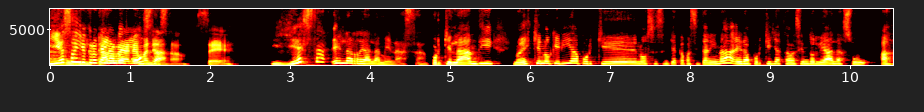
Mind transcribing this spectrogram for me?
Y eso yo creo que es la real amenaza. Sí. Y esa es la real amenaza, porque la Andy no es que no quería porque no se sentía capacitada ni nada, era porque ella estaba siendo leal a su a,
